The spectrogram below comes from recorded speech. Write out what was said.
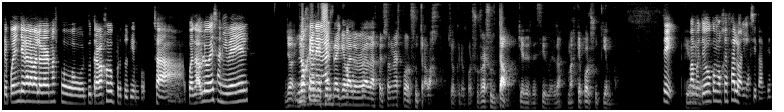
te pueden llegar a valorar más por tu trabajo que por tu tiempo. O sea, cuando hablo es a nivel yo, no creo que siempre hay que valorar a las personas por su trabajo, yo creo, por su resultado, quieres decir, ¿verdad? Más que por su tiempo. Sí, vamos, yo como jefa lo haría así también.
